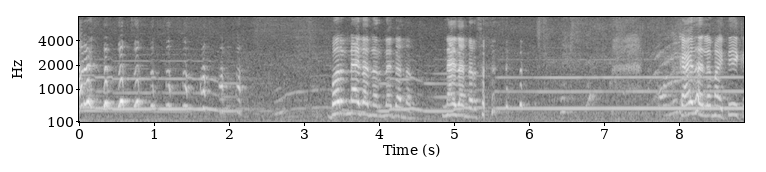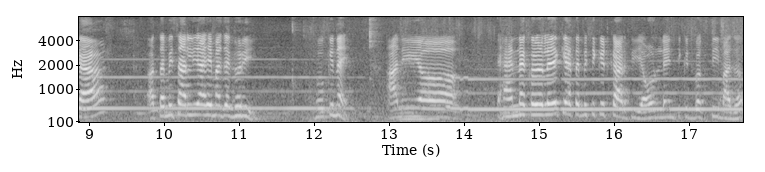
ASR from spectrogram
अरे. बरं नाही जाणार नाही जाणार नाही जाणार. काय झालं माहिती आहे का? आता मी चालली आहे माझ्या घरी. हो की नाही? आणि ह्यांना कळलं आहे की आता मी तिकीट काढते ऑनलाईन तिकीट बघते माझं.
